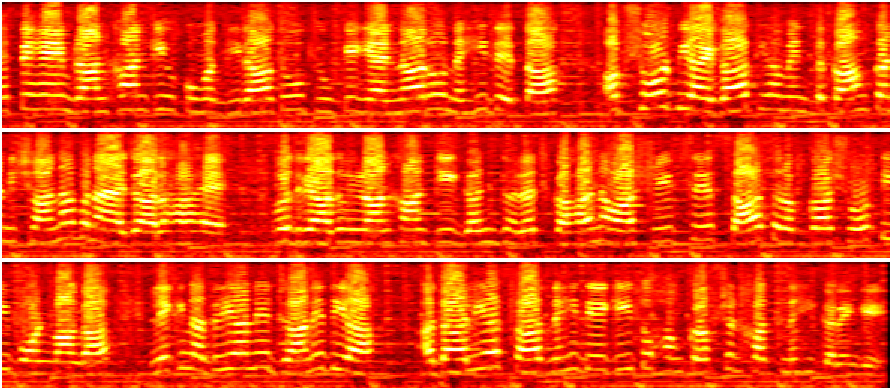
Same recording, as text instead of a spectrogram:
कहते हैं, इमरान खान की हुकूमत गिरा दो क्योंकि ये एनआरओ नहीं देता। अब शोर भी आएगा कि हम इंतकाम का निशाना बनाया जा रहा है। वजी अजम इमरान खान की गंज घरज कहा, नवाज़ शरीफ से सात अरब का शोरती बॉन्ड मांगा, लेकिन अदलिया ने जाने दिया, अदालिया साथ नहीं देगी तो हम करप्शन खत्म नहीं करेंगे।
